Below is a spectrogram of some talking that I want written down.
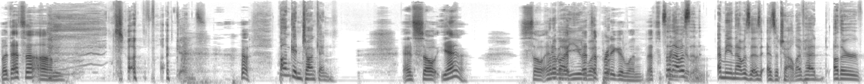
But that's a um chunk pumpkins. Pumpkin chunkin. and so yeah. So anyway, about that- you? That's a pretty what- good one. That's a So pretty that was good one. I mean that was as, as a child. I've had other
